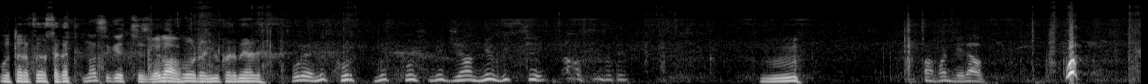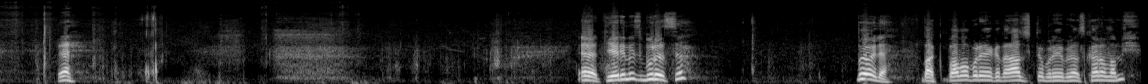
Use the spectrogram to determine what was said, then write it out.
O tarafta sakat. Nasıl geçeceğiz böyle abi? Oradan yukarı bir yerde. Buraya ne kurt, ne kuş, ne cihan, ne hiçbir şey. Anasını satayım. Hmm. Aman Leyla abi. Ver. Evet yerimiz burası. Böyle. Bak baba buraya kadar azıcık da buraya biraz karalamış.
